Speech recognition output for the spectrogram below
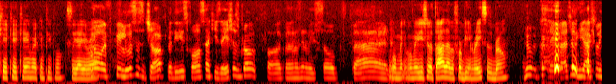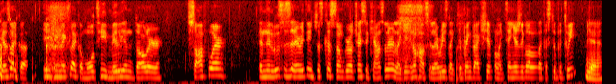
KKK, KKK American people. So yeah, you're right. Bro, if he loses his job for these false accusations, bro, fuck man, it's gonna be so bad. Well, may, well, maybe he should have thought of that before being racist, bro. Dude, imagine he actually gets like a he, he makes like a multi-million dollar software and then loses it everything just because some girl tries to cancel her like you know how celebrities like they bring back shit from like 10 years ago like a stupid tweet Yeah,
